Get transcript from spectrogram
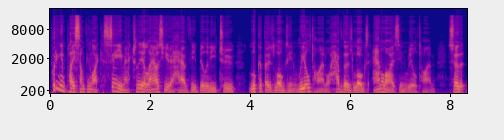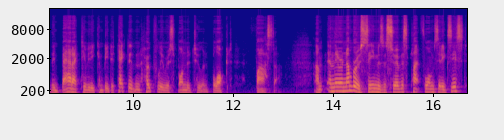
Putting in place something like a SIEM actually allows you to have the ability to look at those logs in real time or have those logs analyzed in real time so that the bad activity can be detected and hopefully responded to and blocked faster. Um, and there are a number of SIEM as a service platforms that exist.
